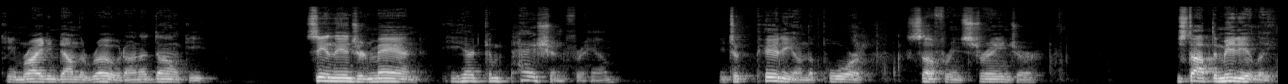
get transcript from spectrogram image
came riding down the road on a donkey. Seeing the injured man, he had compassion for him. He took pity on the poor, suffering stranger. He stopped immediately,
